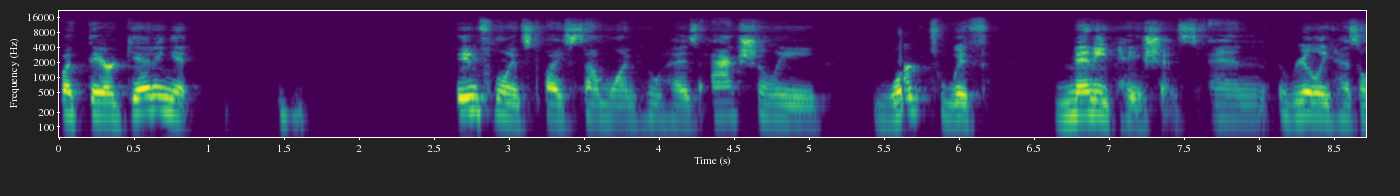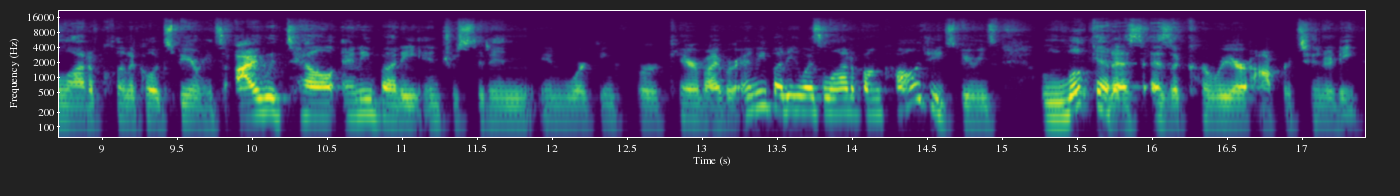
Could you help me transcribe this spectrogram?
but they're getting it influenced by someone who has actually worked with many patients and really has a lot of clinical experience. I would tell anybody interested in, in working for CareVive or anybody who has a lot of oncology experience, look at us as a career opportunity.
